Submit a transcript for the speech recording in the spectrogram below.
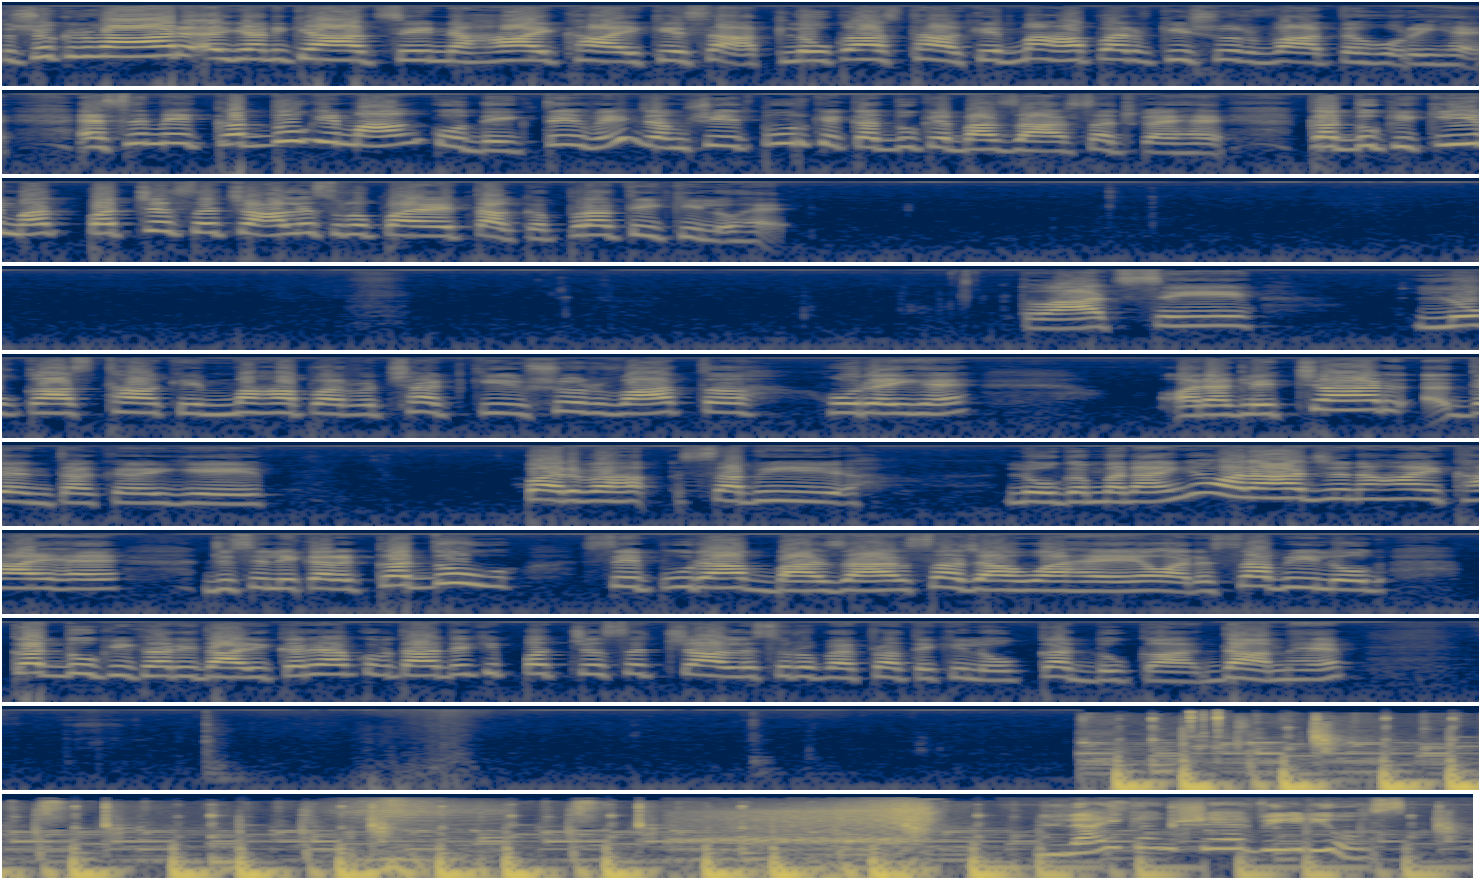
तो शुक्रवार यानी कि आज से नहाय खाए के साथ लोक आस्था के महापर्व की शुरुआत हो रही है। ऐसे में कद्दू की मांग को देखते हुए जमशेदपुर के कद्दू के बाज़ार सज गए हैं। कद्दू की कीमत 25 से 40 रुपए तक प्रति किलो है। तो आज से लोक आस्था के महापर्व छठ की शुरुआत हो रही है और अगले चार दिन तक ये पर्व सभी लोग मनाएँगे और आज नहा खाए है जिसे लेकर कद्दू से पूरा बाज़ार सजा हुआ है और सभी लोग कद्दू की खरीदारी करें आपको बता दें कि 25 से 40 रुपए प्रति किलो कद्दू का दाम है। Like and share videos,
